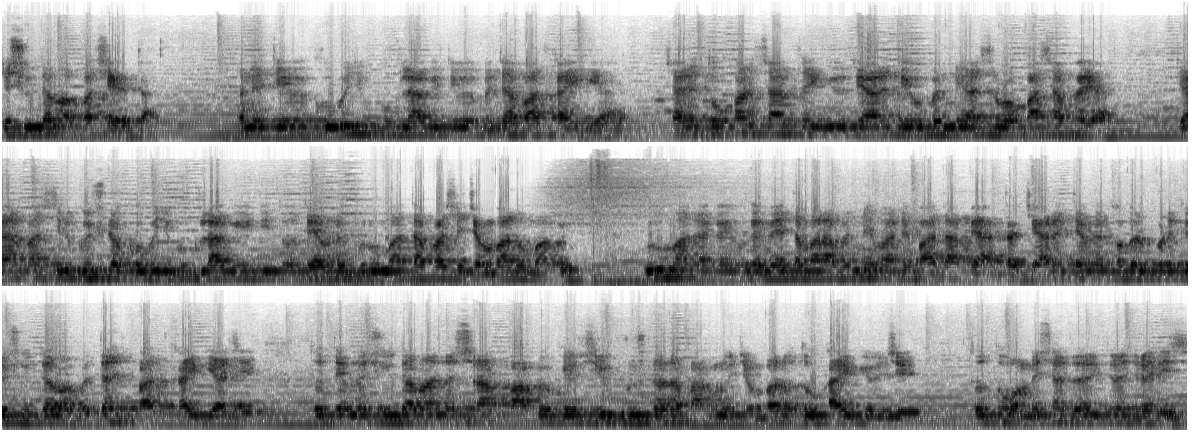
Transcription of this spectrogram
જે સુદામા પાસે હતા. અને તેઓએ ખૂબ જ ભૂખ લાગી, તેઓએ બધા ભાત ખાઈ ગયા. જ્યારે તોફાન શાંત થઈ ગયું, ત્યારે તેઓ બંને આશ્રમો પાછા ફર્યા. ત્યારબાદ શ્રી કૃષ્ણ ખૂબ જ ભૂખ લાગી હતી, તો તેમણે ગુરુ માતા પાસે જમવાનું માગ્યું. ગુરુ માતા કહ્યું કે, મેં તમારા બંને માટે ભાત આપ્યા હતા. જ્યારે તેમને ખબર પડી કે સુદામા બધા જ ભાત ખાઈ ગયા છે તો તેમણે સુદામાને શ્રાપ આપ્યો કે શ્રી કૃષ્ણના ભાગનું જમવાનું તું ખાઈ ગયો છે, તો તું હંમેશા દરિદ્ર જ રહીશ.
